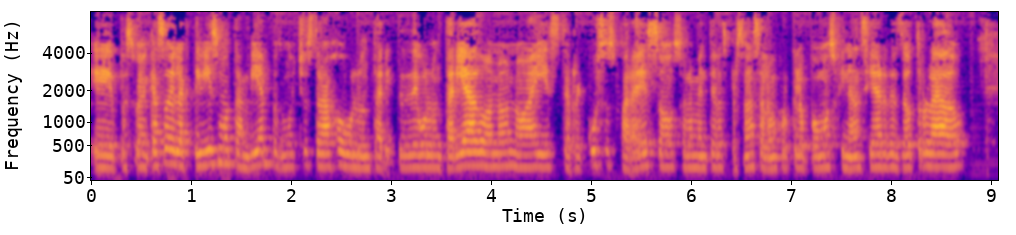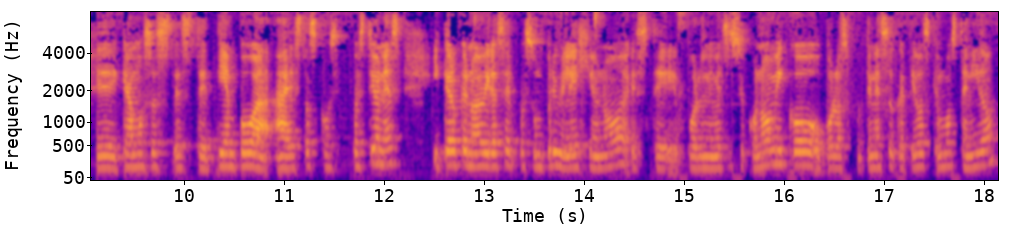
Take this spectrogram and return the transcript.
Eh, pues en el caso del activismo también, pues mucho trabajo de voluntariado, ¿no? No hay este, recursos para eso, solamente las personas a lo mejor que lo podemos financiar desde otro lado, dedicamos este tiempo a, estas cuestiones y creo que no debería ser pues un privilegio, ¿no? Este, por el nivel socioeconómico o por las oportunidades educativas que hemos tenido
